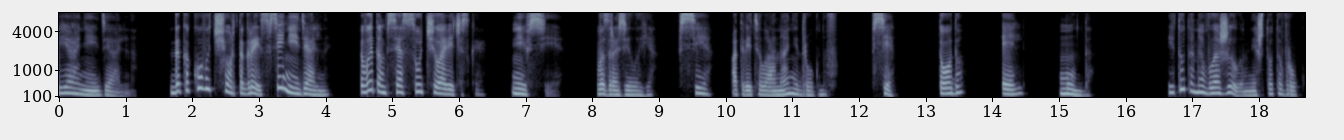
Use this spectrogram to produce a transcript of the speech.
Я не идеальна. Да какого чёрта, Грейс, все не идеальны. В этом вся суть человеческая. «Не все», — возразила я. «Все», — ответила она, не дрогнув. «Все. Тодо, Эль, Мунда». И тут она вложила мне что-то в руку.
